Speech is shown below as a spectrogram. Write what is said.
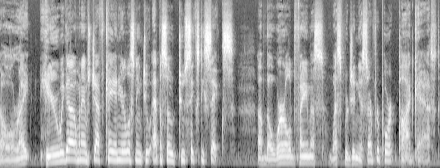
All right, here we go. My name's Jeff Kay, and you're listening to episode 266 of the world famous West Virginia Surf Report podcast.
